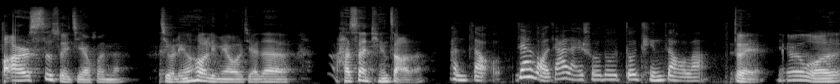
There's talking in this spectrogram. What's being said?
我二十四岁结婚的，九零后里面，我觉得还算挺早的。很早，在老家来说都都挺早了。对，因为我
